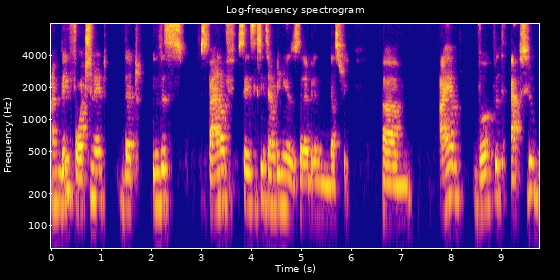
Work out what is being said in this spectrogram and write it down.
I'm very fortunate that in this span of say 16, 17 years that I've been in the industry, um, I have worked with absolute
